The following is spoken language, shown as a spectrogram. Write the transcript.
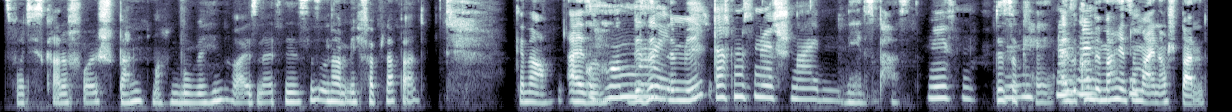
Jetzt wollte ich es gerade voll spannend machen, wo wir hinreisen als nächstes und habe mich verplappert. Genau. Also, Oh wir sind nämlich. Das müssen wir jetzt schneiden. Nee, das passt. Nächsten. Das ist okay. Also komm, wir machen jetzt nochmal einen auf spannend.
